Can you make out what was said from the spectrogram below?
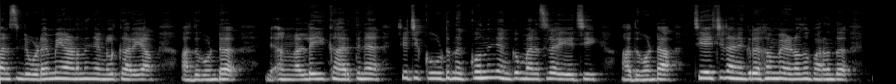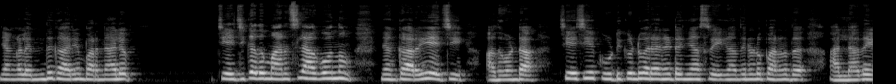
മനസ്സിന്റെ ഉടമയാണെന്ന് ഞങ്ങൾക്കറിയാം. അതുകൊണ്ട് ഞങ്ങളുടെ ഈ കാര്യത്തിന് ചേച്ചി കൂട്ട് നിൽക്കുമെന്ന് ഞങ്ങൾക്ക് മനസ്സിലായി ചേച്ചി. അതുകൊണ്ടാണ് ചേച്ചിയുടെ അനുഗ്രഹം വേണമെന്ന് പറഞ്ഞത്. ഞങ്ങൾ എന്ത് കാര്യം പറഞ്ഞാലും ചേച്ചിക്കത് മനസ്സിലാകുമെന്നും ഞങ്ങൾക്ക് അറിയാം ചേച്ചി. അതുകൊണ്ടാണ് ചേച്ചിയെ കൂട്ടിക്കൊണ്ട് വരാനായിട്ട് ഞാൻ ശ്രീകാന്തിനോട് പറഞ്ഞത്. അല്ലാതെ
